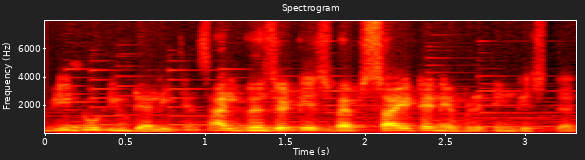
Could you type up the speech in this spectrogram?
we do due diligence. I'll visit his website and everything is there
